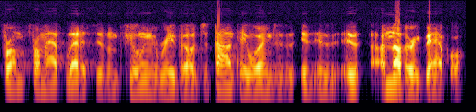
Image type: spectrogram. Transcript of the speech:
from from athleticism fueling the rebuild. Donta' Williams is, is, is another example.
